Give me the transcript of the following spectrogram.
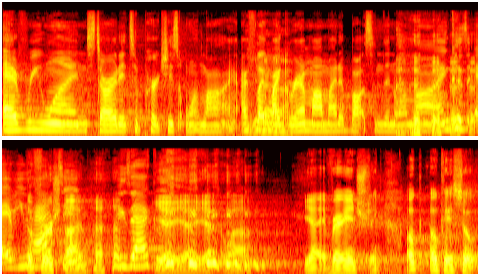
everyone started to purchase online. I feel like my grandma might have bought something online because you The had first to. time, exactly. Yeah, yeah, yeah. Wow. Yeah, very interesting. Okay, okay, so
